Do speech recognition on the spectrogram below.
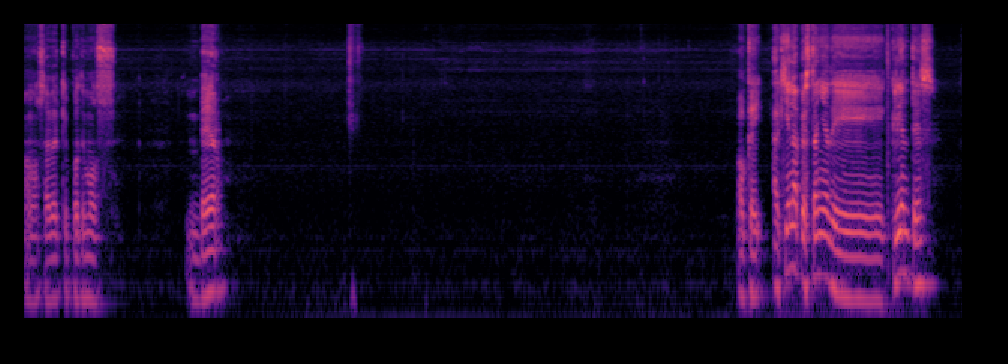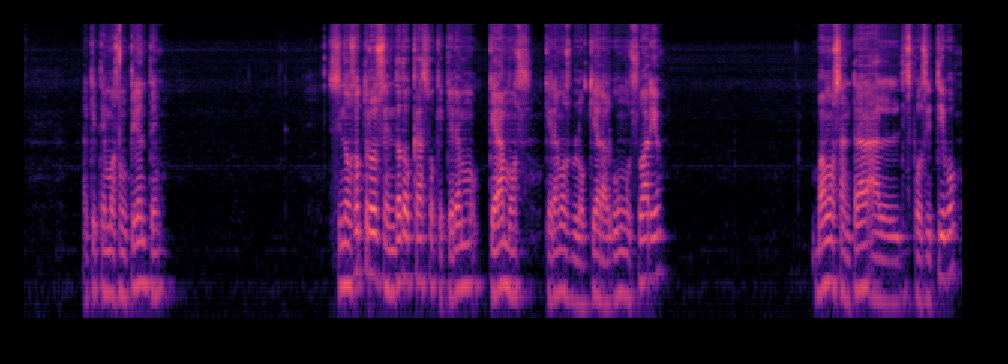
Vamos a ver qué podemos ver. Ok, aquí en la pestaña de clientes, aquí tenemos un cliente. Si nosotros en dado caso que queremos, queramos, queramos bloquear algún usuario, vamos a entrar al dispositivo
